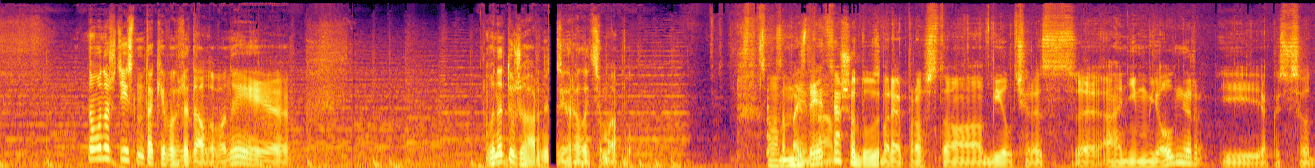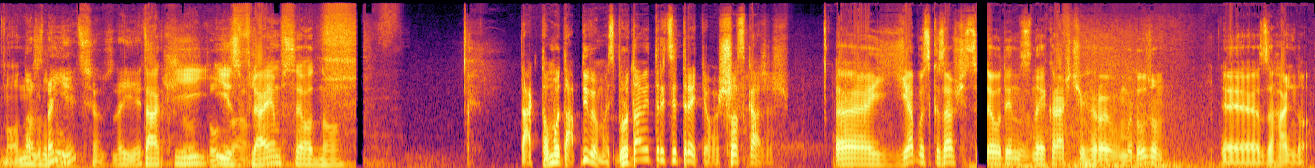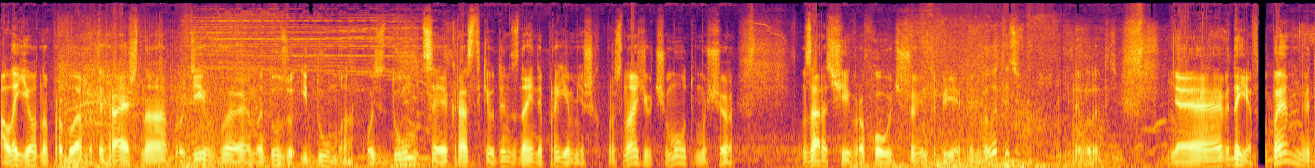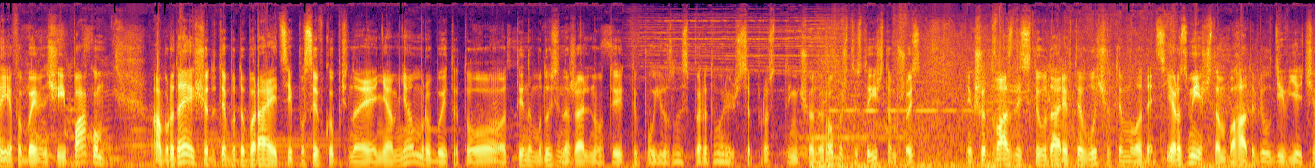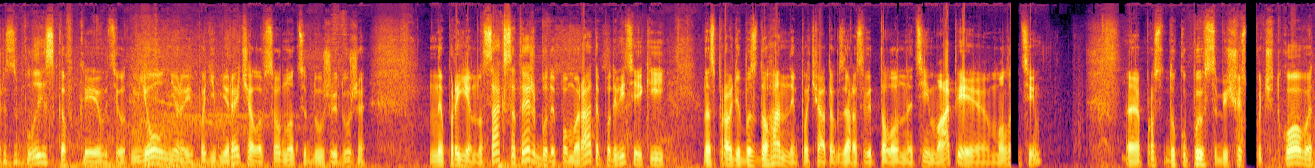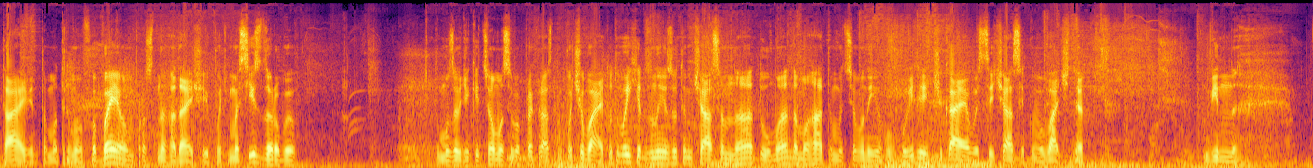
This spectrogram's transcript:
Ну воно ж дійсно так і виглядало. Вони. е, Вони дуже гарно зіграли цю мапу. Це Але мені здається, що Дуз бере просто біл через е, Аганім Мьолнір і якось все одно на. Здається, здається. Так, що і, тут, і з фляєм все одно. Так, тому так, дивимось. Бруда від 33-го. Що скажеш? Е, я би сказав, що це один з найкращих героїв медузу е, загально, але є одна проблема. Ти граєш на бруді в медузу і Дума. Ось Дум це якраз таки один з найнеприємніших персонажів. Чому? Тому що зараз ще й враховуючи, що він тобі він вилетить. Ні, не вилетить. Е, віддає ФБ, віддає ФБ він ще й паку. А Бруда, якщо до тебе добирається і посивкою починає ням-ням робити, то ти на медузі, на жаль, ну ти типу юзлес перетворюєшся. Просто ти нічого не робиш, ти стоїш там щось. Якщо два з 10 ударів ти влучив, ти молодець. Я розумію, що там багато білдів є через блискавки, оці от мьолніри і подібні речі, але все одно це дуже і дуже неприємно. Сакса теж буде помирати. Подивіться, який насправді бездоганний початок зараз від талон на цій мапі. Молодці. Е, Просто докупив собі щось початкове, та він там отримав ФБ, я вам просто нагадаю, що і потім асіст доробив. Тому завдяки цьому себе прекрасно почуває. Тут вихід знизу тим часом на Дума, намагатимуться вони його вбити. Чекає весь цей час, як ви бачите. Він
